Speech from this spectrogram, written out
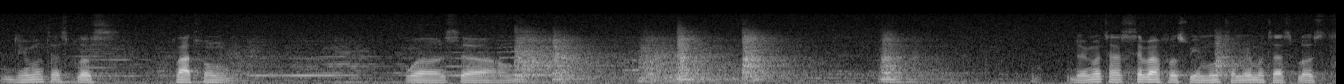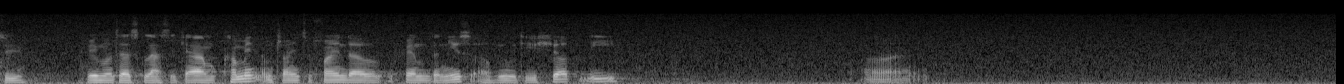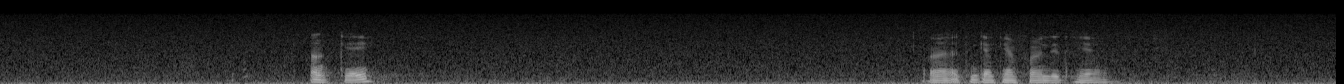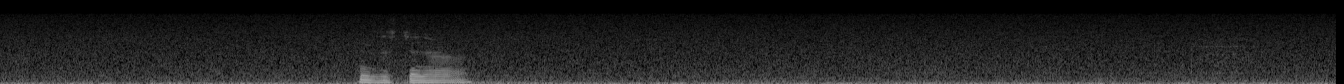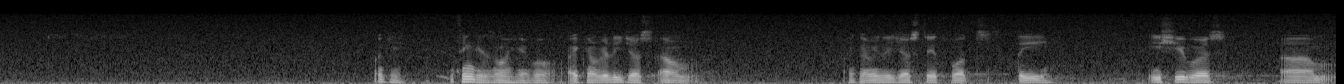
the Remotasks Plus platform was um, the Remotasks several of us we moved from Remotasks Plus to Remotasks Classic. I'm coming. I'm trying to find out from the news. I'll be with you shortly. Okay. I think I can find it here. This general. Okay I think it's not here but I can really just um I can really just state what the issue was. Um,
